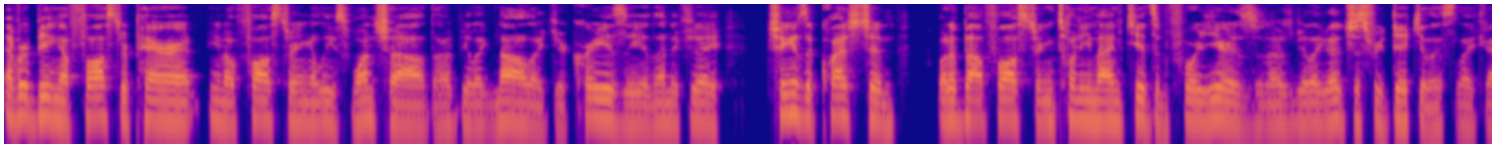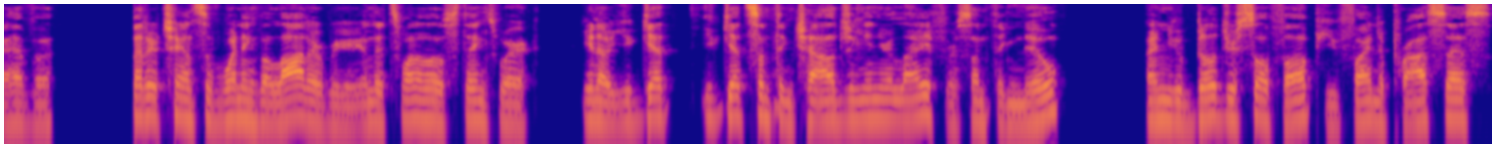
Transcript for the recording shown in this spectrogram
ever being a foster parent, you know, fostering at least one child? I'd be like, no, like you're crazy. And then if you change the question, what about fostering 29 kids in four years? And I would be like, that's just ridiculous. Like I have a better chance of winning the lottery. And it's one of those things where, you know, you get you get something challenging in your life or something new and you build yourself up, you find a process.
